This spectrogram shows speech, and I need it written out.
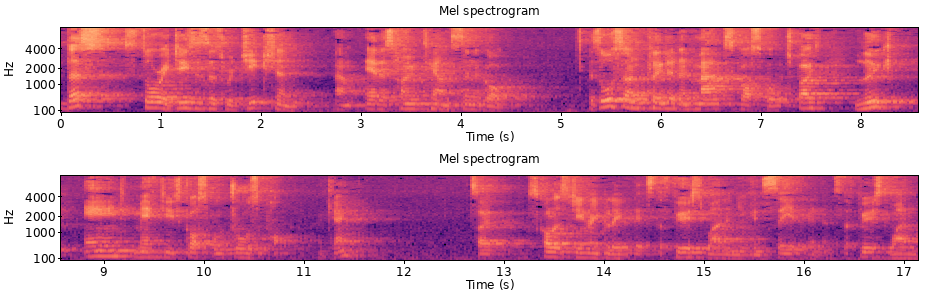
this story, Jesus' rejection um, at his hometown synagogue, is also included in Mark's Gospel, which both Luke and Matthew's Gospel draws upon. Okay? So scholars generally believe that that's the first one, and you can see it, and it's the first one,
